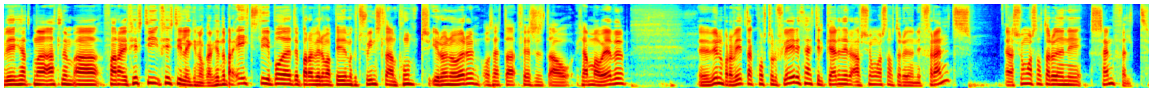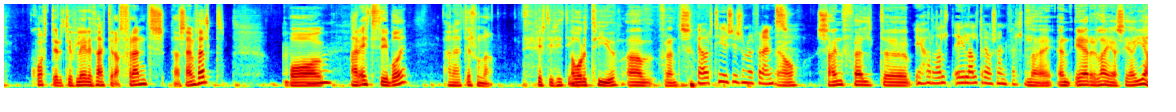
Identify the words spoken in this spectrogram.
við hérna ætlum að fara í 50-50 leikin okkar. Hérna bara eitt stíð í bóði, þetta er bara við erum að byggja um eitthvað svínslegan punkt í raun og veru og þetta fesist á hjamma og efu. Uh, við erum bara að vita hvort voru fleiri þættir gerðir af sjónvastáttarauðinni Friends eða sjónvastáttarauðinni Seinfeld. Hvort eru til fleiri þættir af Friends eða Seinfeld og það er eitt stíð í bóði, þannig að þetta er svona 50-50. Það voru tíu af Friends. Já, það er tíu sísunar Friends. Já. Seinfeld, uh, Ég horfði ald eiginlega aldrei á Seinfeld. nei, en er í lagi að segja já?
